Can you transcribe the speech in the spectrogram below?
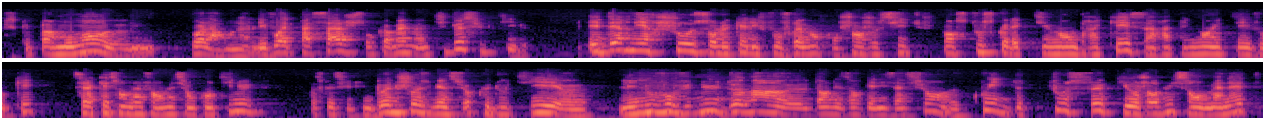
puisque par moments, euh, voilà, les voies de passage sont quand même un petit peu subtiles. Et dernière chose sur laquelle il faut vraiment qu'on change aussi, je pense tous collectivement de braquer, ça a rapidement été évoqué, c'est la question de la formation continue. Parce que c'est une bonne chose, bien sûr, que d'outiller euh, les nouveaux venus demain euh, dans les organisations. Euh, quid de tous ceux qui aujourd'hui sont aux manettes?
